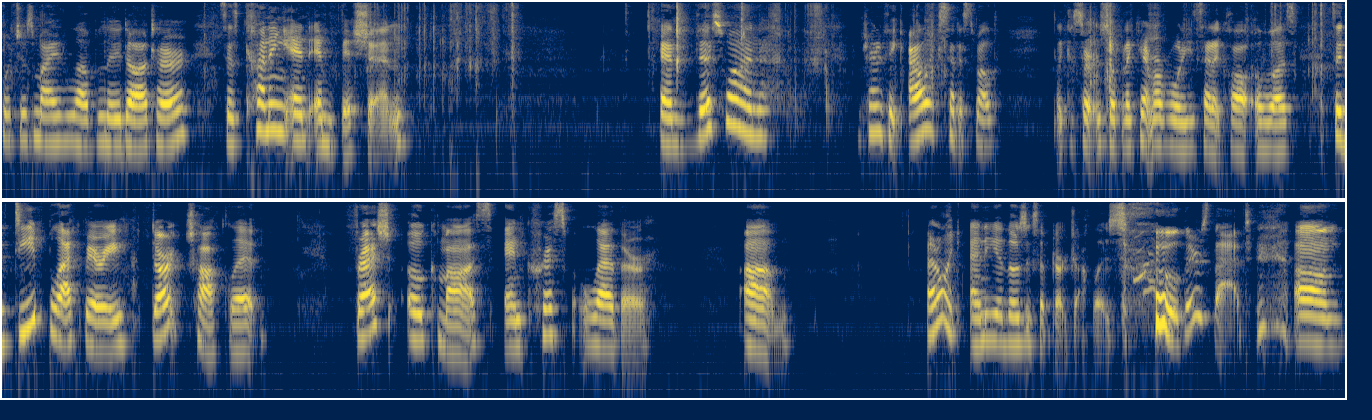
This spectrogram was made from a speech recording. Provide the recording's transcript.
which is my lovely daughter, says cunning and ambition. And this one, I'm trying to think. Alex said it smelled like a certain soap, and I can't remember what he said it called it was. It's a deep blackberry, dark chocolate, fresh oak moss, and crisp leather. Um, I don't like any of those except dark chocolate, so there's that. Um,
